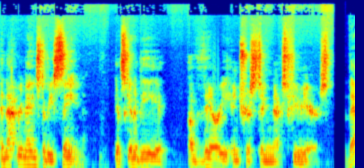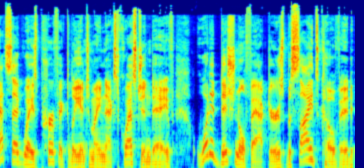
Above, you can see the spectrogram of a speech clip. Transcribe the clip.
And that remains to be seen. It's going to be a very interesting next few years. That segues perfectly into my next question, Dave. What additional factors besides COVID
